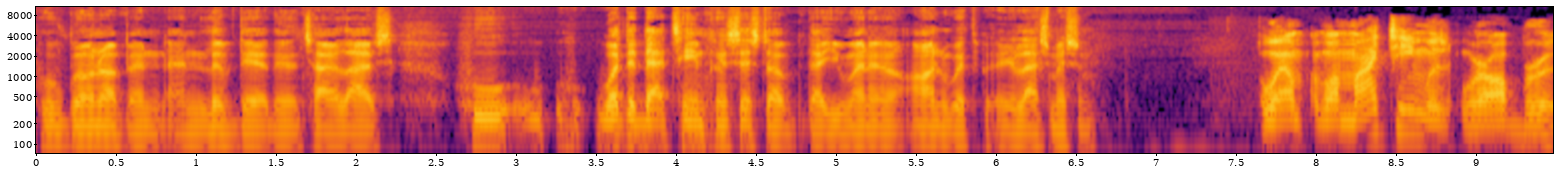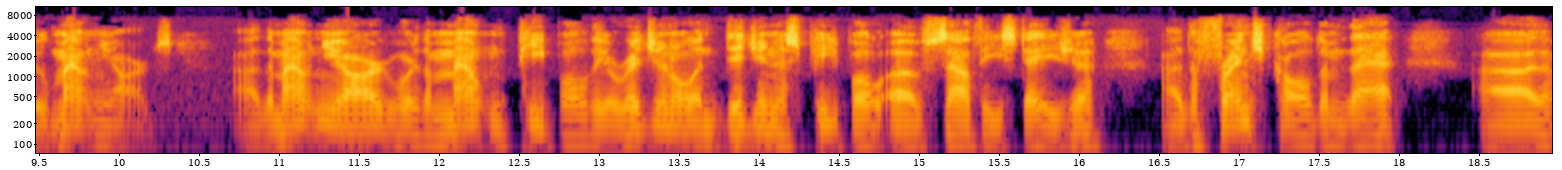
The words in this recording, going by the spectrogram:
who've grown up and, and lived there their entire lives. Who, what did that team consist of that you went in on with your last mission? Well, well, my team was were all Bru Montagnards. Uh, the mountain yard were the mountain people, the original indigenous people of Southeast Asia. Uh, the French called them that. Uh,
